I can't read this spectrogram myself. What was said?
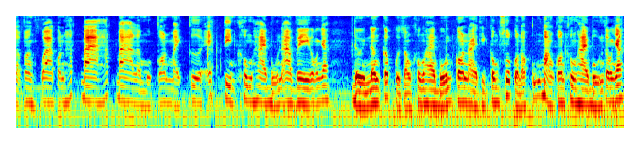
Dạ vâng, qua con H3, H3 là một con máy cưa Estin 024AV các bác nhá. Đời nâng cấp của dòng 024 Con này thì công suất của nó cũng bằng con 024 các bác nhá.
